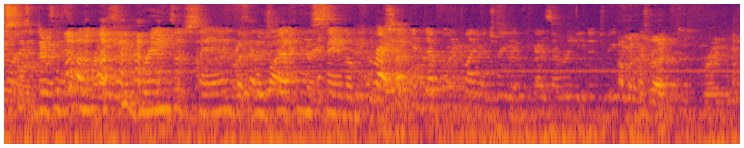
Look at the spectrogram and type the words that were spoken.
side. There's, there's a, a few grains of sand, but there's definitely sand on the other Right, I side. can definitely climb a tree if you guys ever need a tree. I'm gonna try to just break it.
